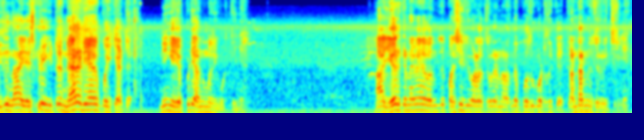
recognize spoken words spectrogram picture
இது நான் எஸ்பி கிட்ட நேரடியாக போய் கேட்டேன். நீங்கள் எப்படி அனுமதி கொடுத்தீங்க? நான் ஏற்கனவே வந்து பசிதி வளத்தில் நடந்த பொதுக்கூட்டத்துக்கு கண்டனம் தெரிவிச்சிருக்கேன்.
